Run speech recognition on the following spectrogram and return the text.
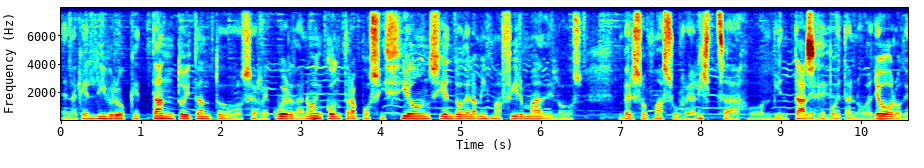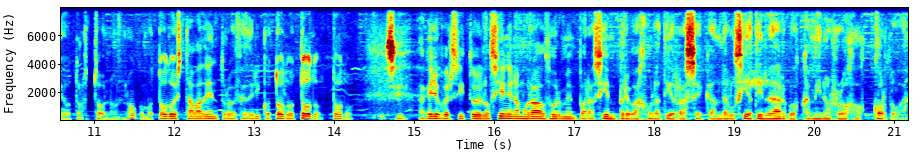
en aquel libro que tanto y tanto se recuerda, ¿no? En contraposición, siendo de la misma firma de los versos más surrealistas o ambientales de poetas Nueva York o de otros tonos, ¿no? Como todo estaba dentro de Federico, todo, todo, todo. Sí. Aquellos versitos de los cien enamorados duermen para siempre bajo la tierra seca, Andalucía tiene largos caminos rojos, Córdoba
